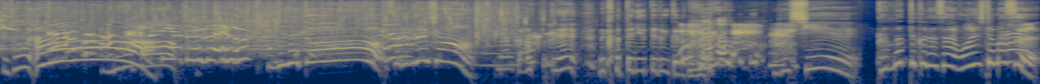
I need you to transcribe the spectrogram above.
すごい。あー。おめでとうセレブレーションなんかね勝手に言ってるけど。ごめん嬉しい。頑張ってください。応援してます、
